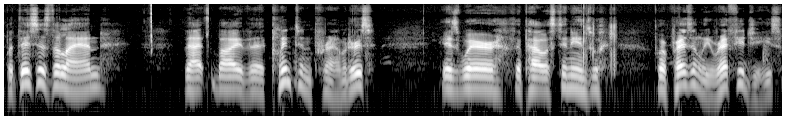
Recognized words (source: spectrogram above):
But this is the land that by the Clinton parameters is where the Palestinians who are presently refugees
